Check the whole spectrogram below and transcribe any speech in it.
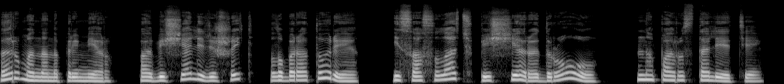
Эрмана, например, пообещали лишить лаборатории и сослать в пещеры Дроу на пару столетий.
